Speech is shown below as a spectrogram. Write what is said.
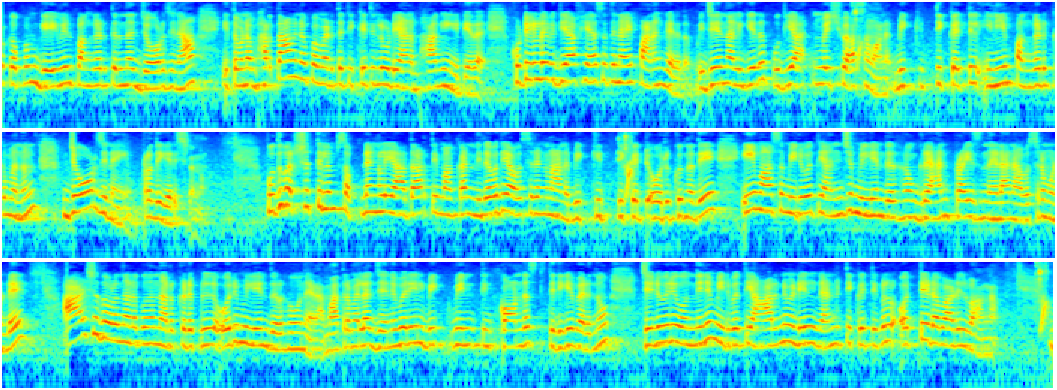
സഹപ്രവർത്തകർക്കൊപ്പം ഗെയിമിൽ പങ്കെടുത്തിരുന്ന ജോർജിന ഇത്തവണ ഭർത്താവിനൊപ്പം എടുത്ത ടിക്കറ്റിലൂടെയാണ് ഭാഗ്യം കിട്ടിയത്. കുട്ടികളുടെ വിദ്യാഭ്യാസത്തിനായി പണം കരുതും. വിജയം നൽകിയത് പുതിയ ആത്മവിശ്വാസമാണ്. ബിഗ് ടിക്കറ്റിൽ ഇനിയും പങ്കെടുക്കുമെന്നും ജോർജിനയും പ്രതികരിച്ചിരുന്നു. പുതുവർഷത്തിലും സ്വപ്നങ്ങൾ യാഥാർത്ഥ്യമാക്കാൻ നിരവധി അവസരങ്ങളാണ് ബിഗ് ടിക്കറ്റ് ഒരുക്കുന്നത്. ഈ മാസം ഇരുപത്തി അഞ്ച് മില്യൺ ദിർഹം ഗ്രാൻഡ് പ്രൈസ് നേടാൻ അവസരമുണ്ട്. ആഴ്ച തോറും നടക്കുന്ന നറുക്കെടുപ്പിൽ ഒരു മില്യൺ ദീർഘവും നേടാം. മാത്രമല്ല ജനുവരിയിൽ ബിഗ് വിൻ കോൺടെസ്റ്റ് തിരികെ വരുന്നു. ജനുവരി ഒന്നിനും ഇരുപത്തി ആറിനും ഇടയിൽ രണ്ട് ടിക്കറ്റുകൾ ഒറ്റ ഇടപാടിൽ വാങ്ങാം.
